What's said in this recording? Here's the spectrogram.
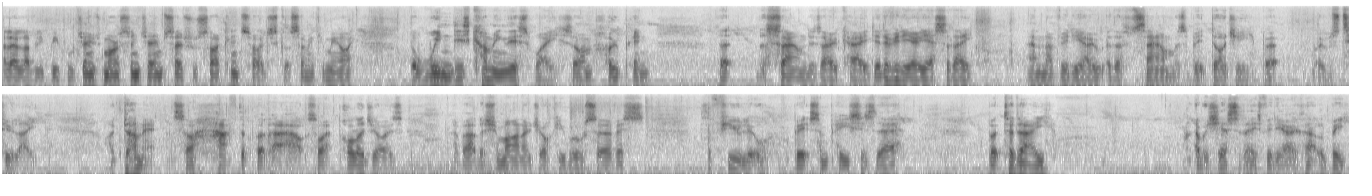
Hello lovely people, James Morrison, James Social Cycling. So I just got something in my eye. The wind is coming this way, so I'm hoping that the sound is okay. Did a video yesterday and the video, the sound was a bit dodgy, but it was too late. I'd done it, so I have to put that out. So I apologise about the Shimano jockey wheel service. There's a few little bits and pieces there. But today, that was yesterday's video, that'll be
